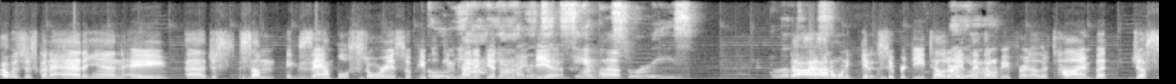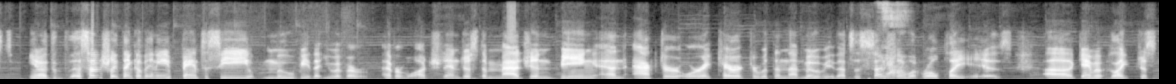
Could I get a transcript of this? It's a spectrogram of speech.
I was just going to add in a uh, just some example stories so people oh can kind of get yeah, an idea. example Uh, stories I No, I, I don't want to get it super detailed or Oh, anything. yeah. That'll be for another time. But just you know, essentially think of any fantasy movie that you have ever ever watched, and just imagine being an actor or a character within that movie. That's essentially Yeah. what role play is. Uh, game of like just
